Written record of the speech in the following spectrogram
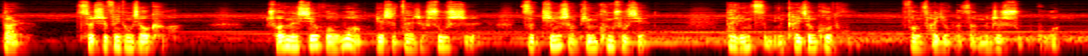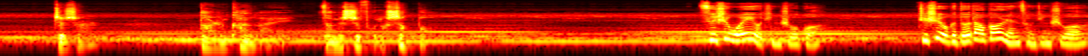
大人，此事非同小可。传闻先皇望便是在这书时自天上凭空出现，带领子民开疆扩土，方才有了咱们这蜀国。这事儿，大人看来，咱们是否要上报？此事我也有听说过，只是有个得道高人曾经说，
